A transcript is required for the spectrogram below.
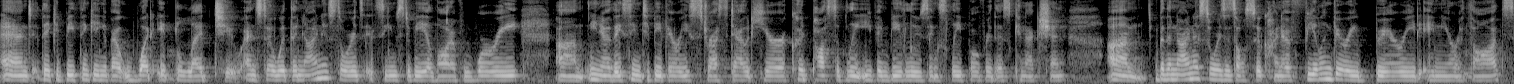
and they could be thinking about what it led to. And so with the Nine of Swords, it seems to be a lot of worry. Um, you know, they seem to be very stressed out here, could possibly even be losing sleep over this connection. Um, but the Nine of Swords is also kind of feeling very buried in your thoughts.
